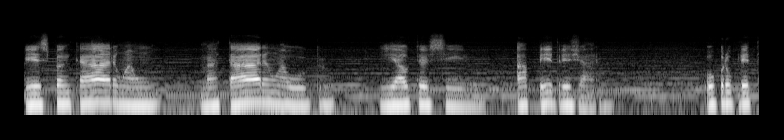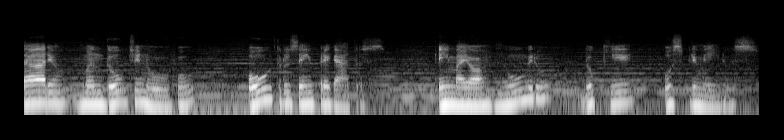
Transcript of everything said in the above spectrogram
espancaram a um, mataram a outro e ao terceiro apedrejaram o proprietário mandou de novo outros empregados, em maior número do que os primeiros.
